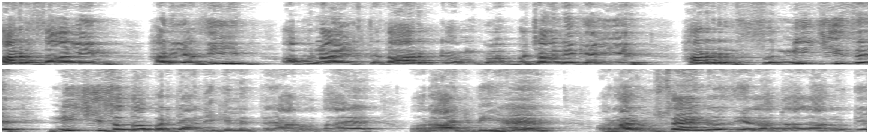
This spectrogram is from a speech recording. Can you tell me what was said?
ہر ظالم، ہر یزید اپنا اقتدار بچانے کے لیے ہر نیچی سے نیچی سطح پر جانے کے لیے تیار ہوتا ہے۔ اور آج بھی ہیں۔ اور ہر حسین رضی اللہ تعالیٰ عنہ کے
